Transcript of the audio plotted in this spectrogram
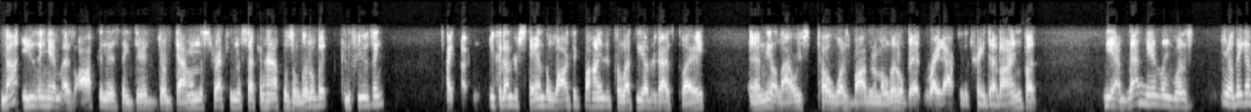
Not using him as often as they did down the stretch in the second half was a little bit confusing. I, I you could understand the logic behind it to let the other guys play, and you know Lowry's toe was bothering him a little bit right after the trade deadline, but yeah, that handling was you know they got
